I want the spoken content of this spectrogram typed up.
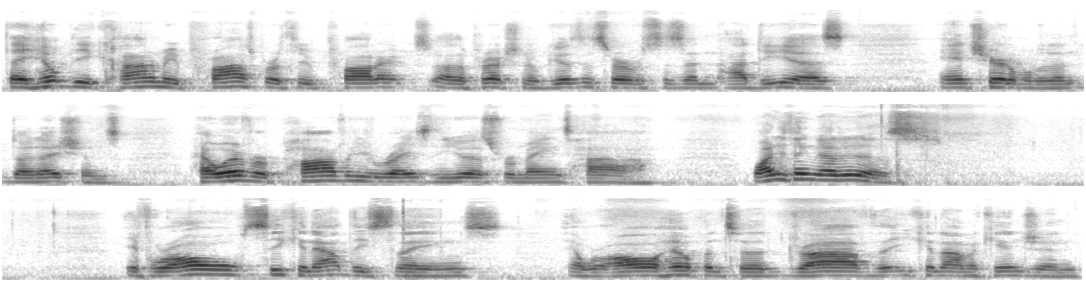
they help the economy prosper through products, uh, the production of goods and services and ideas, and charitable donations. However, poverty rates in the U.S. remains high. Why do you think that is? If we're all seeking out these things and we're all helping to drive the economic engine,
